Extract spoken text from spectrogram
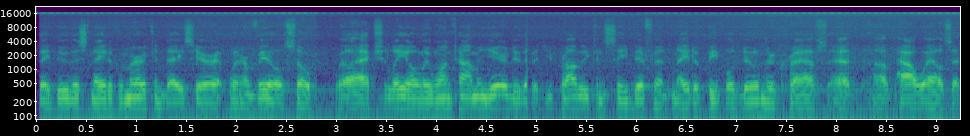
They do this Native American Days here at Winterville, so, well, actually only one time a year do that, but you probably can see different Native people doing their crafts at uh, powwows that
